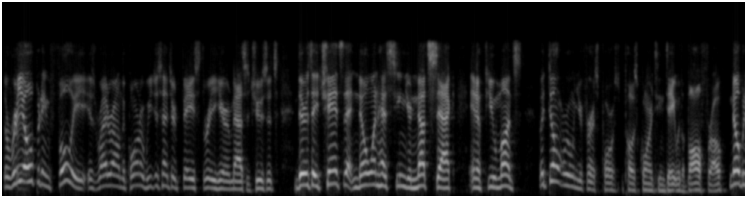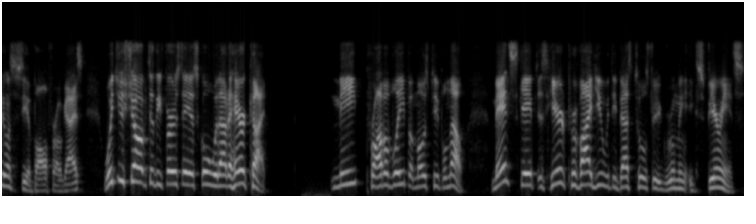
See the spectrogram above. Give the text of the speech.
the reopening fully is right around the corner. We just entered phase three here in Massachusetts. There's a chance that no one has seen your nutsack in a few months. But don't ruin your first post quarantine date with a ball fro. Nobody wants to see a ball fro, guys. Would you show up to the first day of school without a haircut? Me, probably, but most people know. Manscaped is here to provide you with the best tools for your grooming experience.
